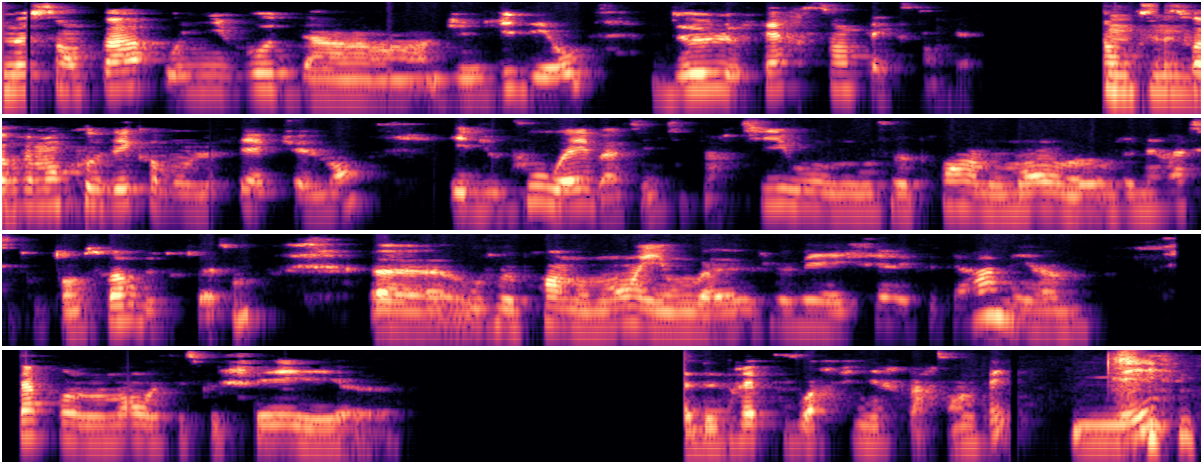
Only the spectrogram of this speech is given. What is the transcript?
je me sens pas au niveau d'un d'une vidéo de le faire sans texte, en fait. Sans que ça soit mh. vraiment codé comme on le fait actuellement et du coup, ouais, bah, c'est une petite partie où je me prends un moment, heu, en général, c'est tout le temps le soir de toute façon, heu, où je me prends un moment et on va je me mets à écrire et cetera mais hem, ça pour le moment, ouais, c'est ce que je fais et ça devrait pouvoir finir par s'enlever, mais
